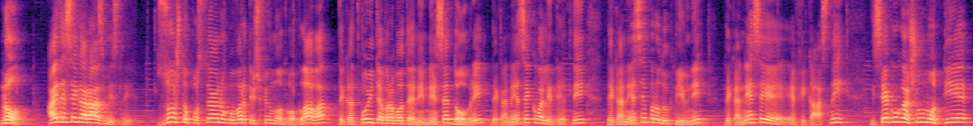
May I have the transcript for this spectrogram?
Но, ајде сега размисли, зошто постојано го вртиш филмот во глава, дека твоите вработени не се добри, дека не се квалитетни, дека не се продуктивни, дека не се ефикасни и секогаш умот тие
